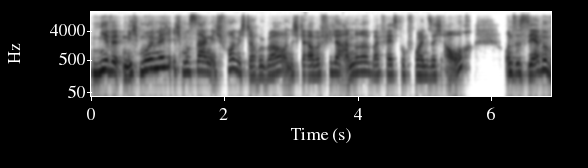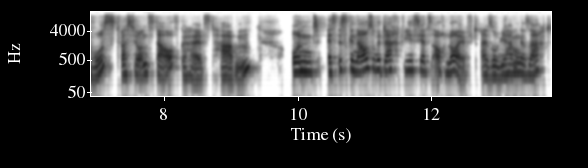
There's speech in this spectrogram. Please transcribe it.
Mir wird nicht mulmig. Ich muss sagen, ich freue mich darüber und ich glaube, viele andere bei Facebook freuen sich auch. Uns ist sehr bewusst, was wir uns da aufgehalst haben. Und es ist genauso gedacht, wie es jetzt auch läuft. Also wir haben gesagt,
